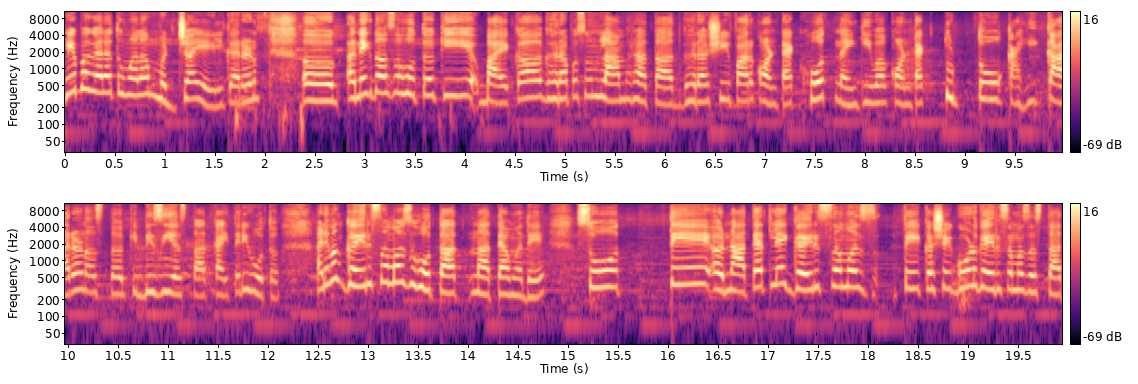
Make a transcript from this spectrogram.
हे बघायला तुम्हाला मज्जा येईल. कारण अनेकदा असं होतं की बायका घरापासून लांब राहतात. घराशी फार कॉन्टॅक्ट होत नाही किंवा कॉन्टॅक्ट तुट तुटतो काही कारण असतं की बिझी असतात काहीतरी होतं. आणि मग गैरसमज होतात नात्यामध्ये. सो ते नात्यातले गैरसमज ते कसे गोड गैरसमज असतात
